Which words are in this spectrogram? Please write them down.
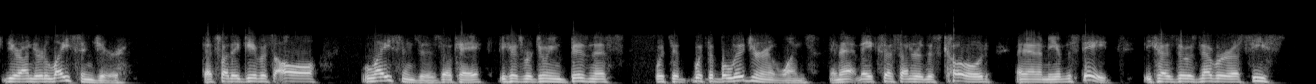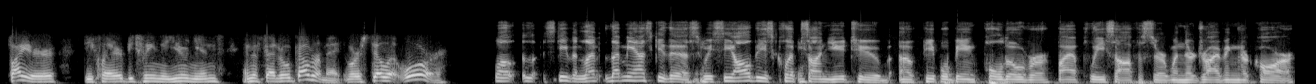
you're under licensure. That's why they gave us all licenses, okay? Because we're doing business with the with the belligerent ones, and that makes us under this code an enemy of the state because there was never a ceasefire declared between the unions and the federal government. We're still at war. Well, Stephen, let, let me ask you this. We see all these clips on YouTube of people being pulled over by a police officer when they're driving their car.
